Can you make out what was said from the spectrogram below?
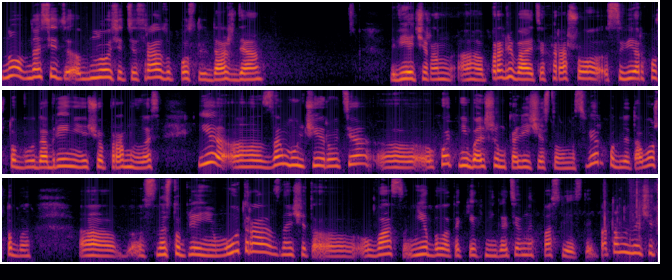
но вносить, вносите сразу после дождя вечером, а, проливайте хорошо сверху, чтобы удобрение еще промылось, и а, замульчируйте а, хоть небольшим количеством сверху, для того, чтобы с наступлением утра, значит, у вас не было таких негативных последствий. Потом, значит,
